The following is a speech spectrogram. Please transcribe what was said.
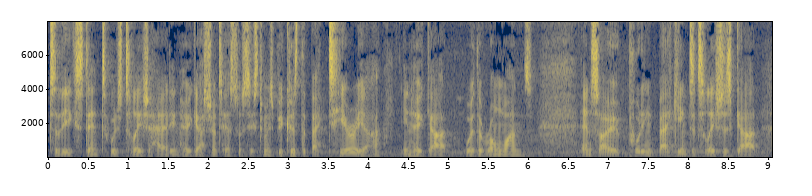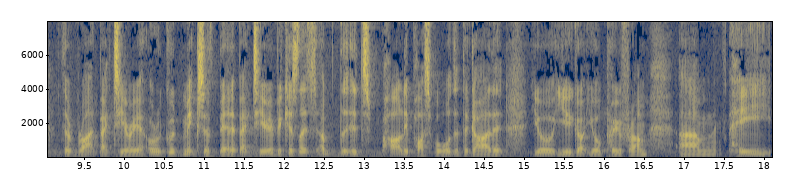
to the extent to which Talisha had in her gastrointestinal system is because the bacteria in her gut were the wrong ones. And so putting back into Talisha's gut the right bacteria or a good mix of better bacteria because let's um, it's highly possible that the guy that you you got your poo from um, he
